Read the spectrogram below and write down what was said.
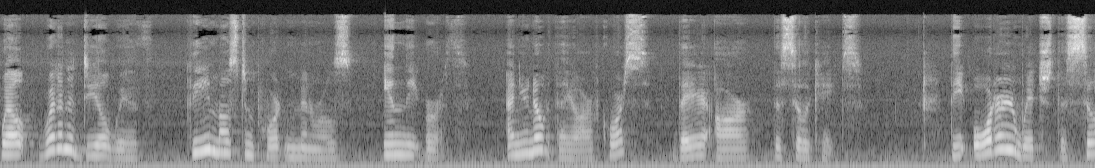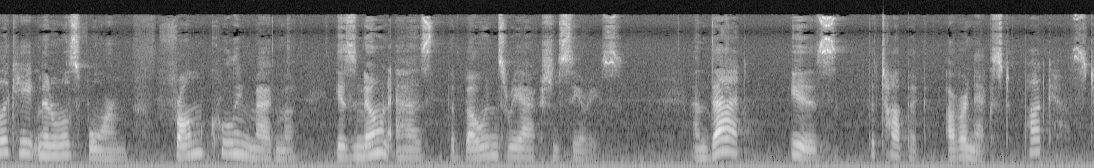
Well, we're going to deal with the most important minerals in the earth. And you know what they are, of course. They are the silicates. The order in which the silicate minerals form from cooling magma is known as the Bowen's reaction series. And that is the topic of our next podcast.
